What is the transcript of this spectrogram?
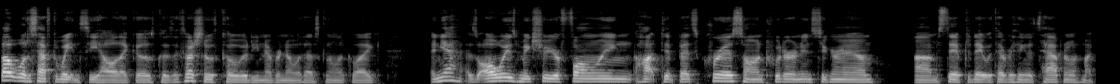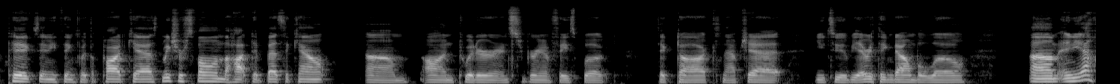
But we'll just have to wait and see how all that goes, because especially with COVID, you never know what that's going to look like. And yeah, as always, make sure you're following Hot Tip Bets Chris on Twitter and Instagram. Um, stay up to date with everything that's happening with my picks, anything for the podcast. Make sure you're following the Hot Tip Bets account um, on Twitter, Instagram, Facebook, TikTok, Snapchat, YouTube, everything down below. Um, and yeah,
